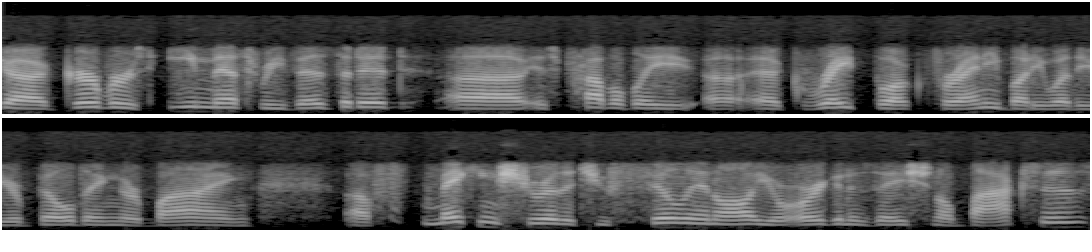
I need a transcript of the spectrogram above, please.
uh, Gerber's E Myth Revisited uh, is probably a, a great book for anybody, whether you're building or buying, uh, f- making sure that you fill in all your organizational boxes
